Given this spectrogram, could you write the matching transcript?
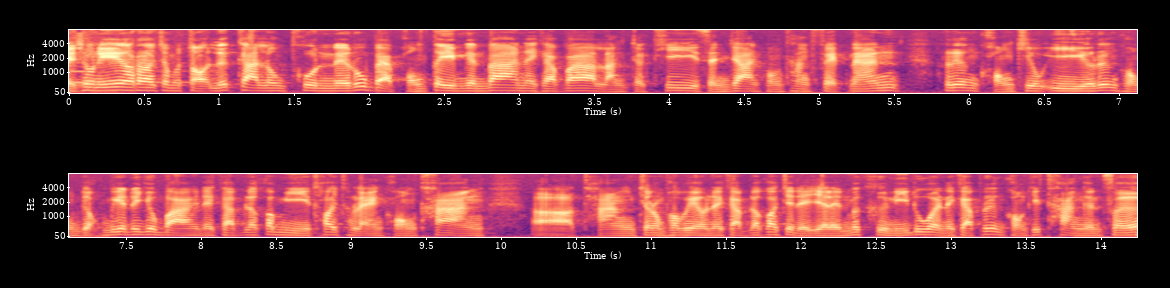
ในช่วงนี้เราจะมาเจาะลึกการลงทุนในรูปแบบของธีมกันบ้างนะครับ ว่าหลังจากที่สัญญาณของทางเฟดนั้น เรื่องของ QE เรื่องของดอกเบี้ยนโยบายนะครับแล้วก็มีถ้อยแถลงของทางอ่าทางเจอร์มพาเวลนะครับแล้วก็เจเดตเยเลนเมื่อคืนนี้ด้วยนะครับเรื่องของทิศทางเงินเฟ้อ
